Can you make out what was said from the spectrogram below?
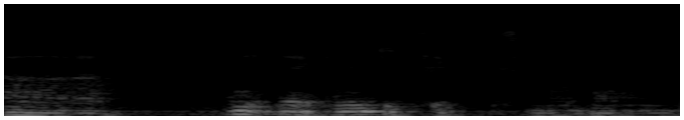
Uh, I need, I, I need to fix my band.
